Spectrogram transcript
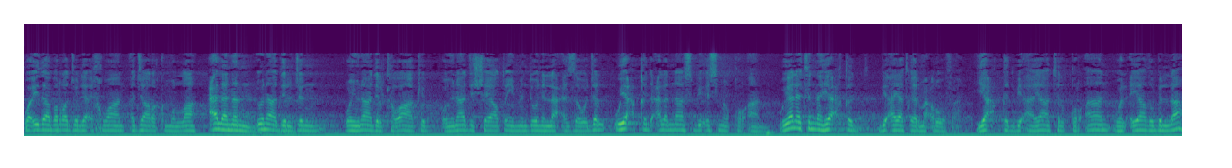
وإذا بالرجل يا إخوان أجاركم الله علنا ينادي الجن وينادي الكواكب وينادي الشياطين من دون الله عز وجل ويعقد على الناس باسم القرآن. ويا ليت إنه يعقد بآيات غير معروفة. يعقد بآيات القرآن والعياذ بالله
